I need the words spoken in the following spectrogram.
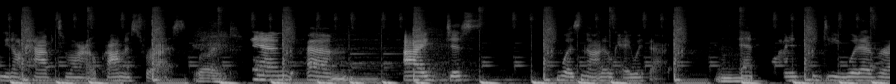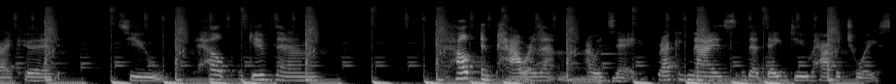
we don't have tomorrow promised for us right and um, i just was not okay with that mm-hmm. and wanted to do whatever I could to help give them help empower them i would say. Recognize that they do have a choice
